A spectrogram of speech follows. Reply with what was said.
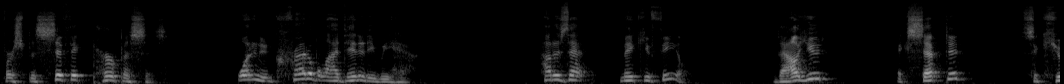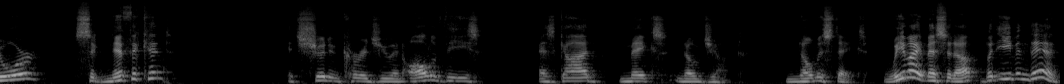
for specific purposes. What an incredible identity we have. How does that make you feel? Valued, accepted, secure, significant? It should encourage you in all of these as God makes no junk, no mistakes. We might mess it up, but even then,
